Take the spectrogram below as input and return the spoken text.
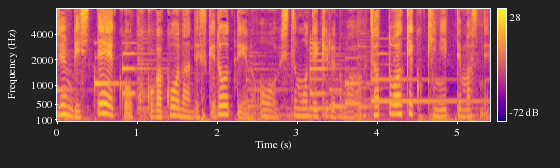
準備してこうここがこうなんですけどっていうのを質問できるのはチャットは結構気に入ってますね。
